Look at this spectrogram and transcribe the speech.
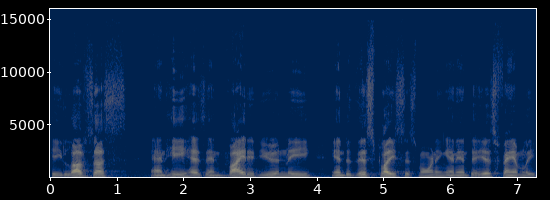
He loves us, and He has invited you and me into this place this morning and into His family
